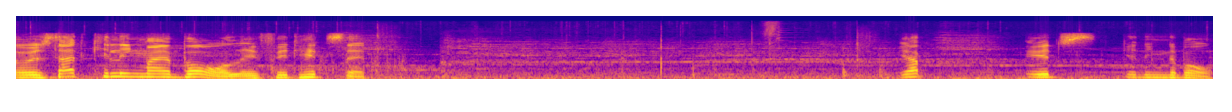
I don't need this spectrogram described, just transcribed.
So is that killing my ball if it hits it? Yep, it's getting the ball.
